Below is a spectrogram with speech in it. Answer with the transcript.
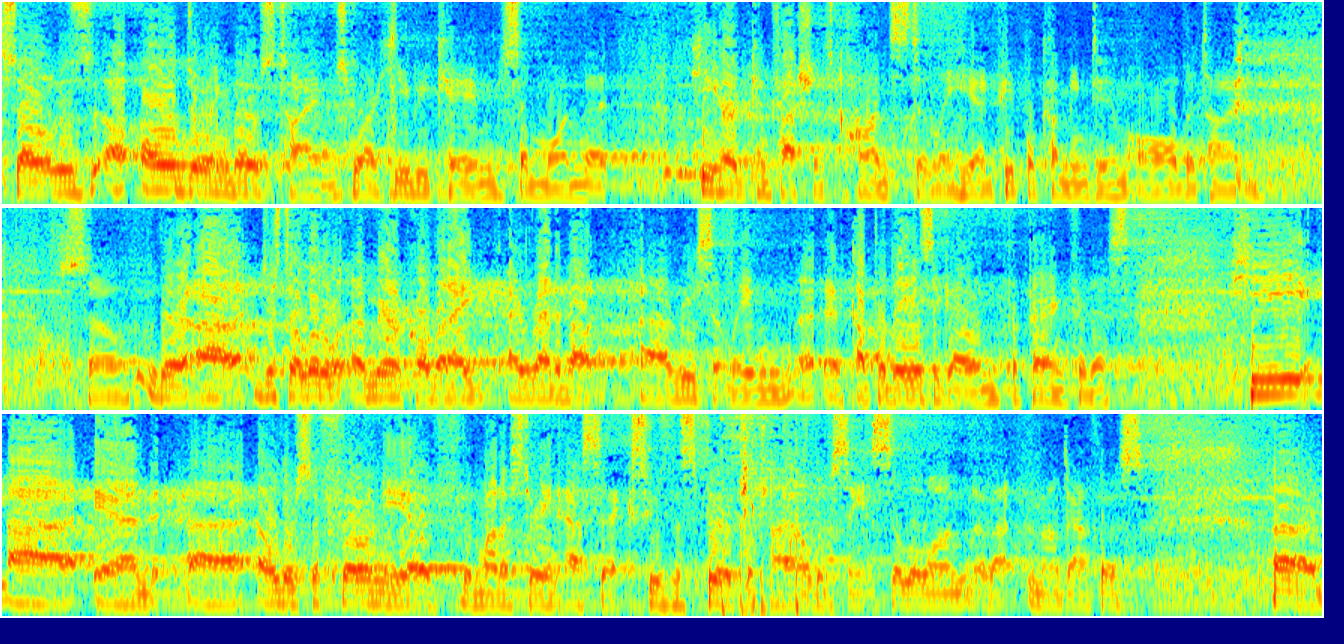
So it was uh, all during those times where he became someone that he heard confessions constantly. He had people coming to him all the time. So there, uh, just a little a miracle that I, I read about uh, recently, a, couple days ago, in preparing for this. He uh, and uh, Elder Sophrony of the monastery in Essex, who's the spiritual child of Saint Silouan of Mount Athos, um,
